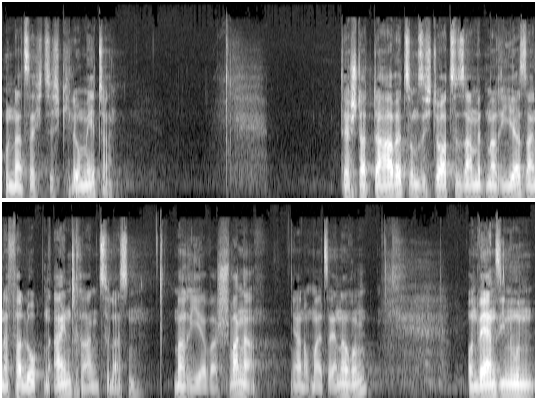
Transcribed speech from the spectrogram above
160 Kilometer. Der Stadt Davids, um sich dort zusammen mit Maria, seiner Verlobten, eintragen zu lassen. Maria war schwanger. Ja, nochmal als Erinnerung. Und während sie nun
